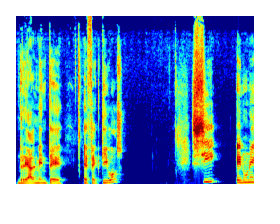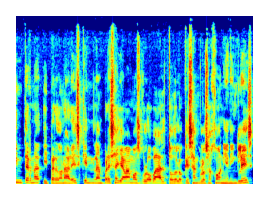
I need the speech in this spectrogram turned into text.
realmente efectivos. Sí, en una interna... Y perdonar, es que en la empresa llamamos global todo lo que es anglosajón y en inglés.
